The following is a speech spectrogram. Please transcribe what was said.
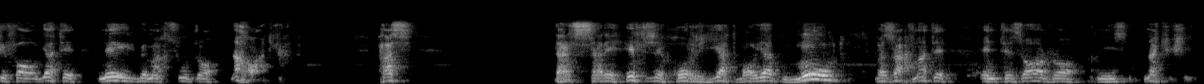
کفایت نیل به مقصود را نخواهد کرد. پس در سر حفظ حریت باید مرد و زحمت انتظار را نیز نکشید.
